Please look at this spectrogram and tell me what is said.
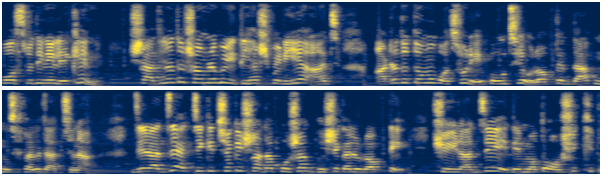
পোস্টে তিনি লেখেন স্বাধীনতা সংগ্রামের ইতিহাস পেরিয়ে আজ আটাত্তরতম বছরে পৌঁছেও রক্তের দাগ মুছে ফেলা যাচ্ছে না। যে রাজ্যে এক চিকিৎসকের সাদা পোশাক ভেসে গেল রক্তে, সেই রাজ্যে এদের মতো অশিক্ষিত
